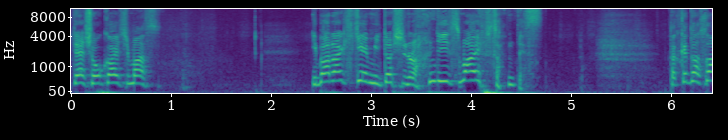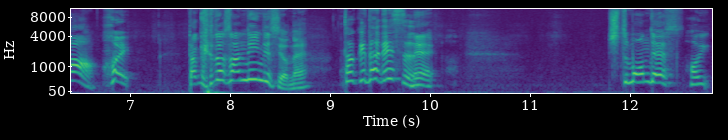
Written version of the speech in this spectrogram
じゃあ紹介します。茨城県水戸市のランディスマイルさんです。武田さん、あ。はい。武田さんでいいんですよね？武田です。。ね。質問です。はい。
